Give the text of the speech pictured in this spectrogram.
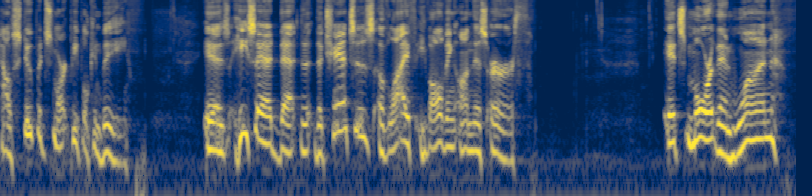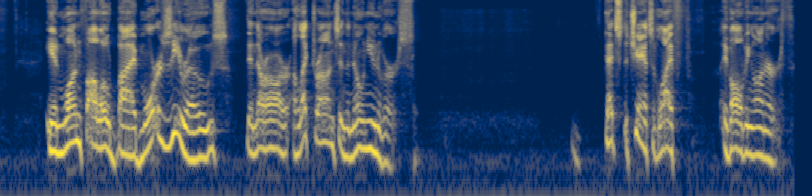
how stupid smart people can be is he said that the, the chances of life evolving on this earth it's more than one in one followed by more zeros than there are electrons in the known universe. That's the chance of life evolving on earth.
